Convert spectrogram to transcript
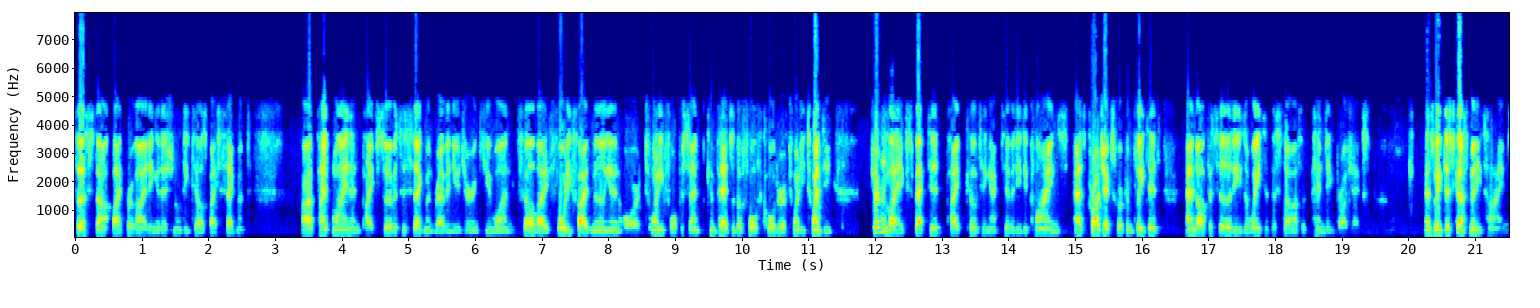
first start by providing additional details by segment. Our Pipeline and Pipe Services segment revenue during Q1 fell by 45 million or 24% compared to the fourth quarter of 2020, driven by expected pipe coating activity declines as projects were completed and our facilities awaited the start of pending projects. As we've discussed many times,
